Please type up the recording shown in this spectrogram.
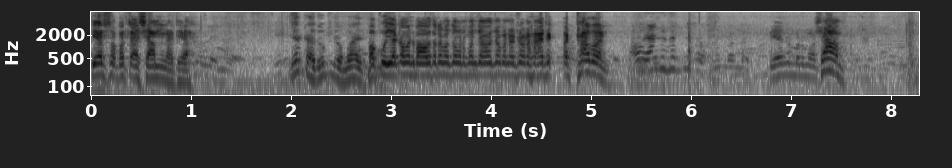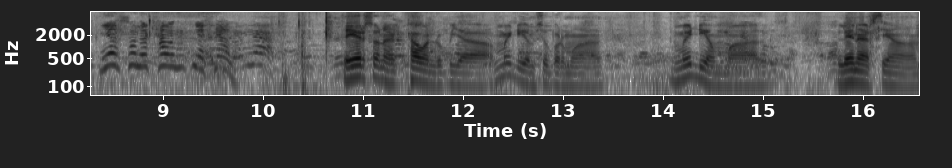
તેરસો પચાસ શ્યામના થયા. એક ભાઈ પપ્પુ એકાવન બાવન ત્રેપન ચોપન પંચાવન ચોપન અઠાવન સાઠ અઠાવન. શ્યામ. એકસો ને અઠાવન રૂપિયા શ્યામ તેરસો ને અઠ્ઠાવન રૂપિયા મીડિયમ સુપરમાલ મીડિયમ માલ. લેનાર શ્યામ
